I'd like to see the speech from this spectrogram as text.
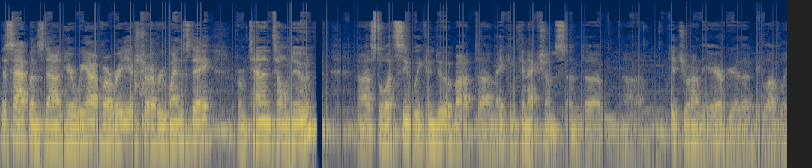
this happens down here. We have our radio show every Wednesday from 10 until noon. Uh, so let's see what we can do about uh, making connections and uh, uh, get you on the air here. That'd be lovely.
